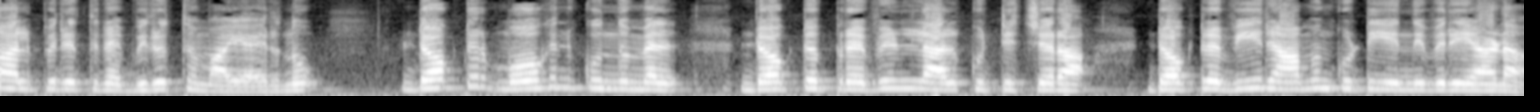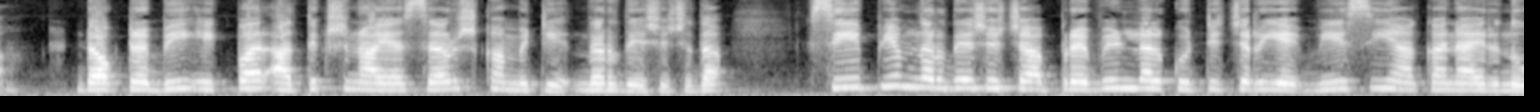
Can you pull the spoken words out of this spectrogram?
താൽപര്യത്തിന് വിരുദ്ധമായായിരുന്നു. Doctor Mohan Kunnummal doctor Praveenlal Kuttichira doctor V Ramankutty എന്നിവരെയാണ് ഡോക്ടർ ബി. ഇക്ബാൽ അധ്യക്ഷനായ സെർച്ച് കമ്മിറ്റി നിർദ്ദേശിച്ചത്. സി പി എം നിർദ്ദേശിച്ച പ്രവീൺലാൽ കുറ്റിച്ചെറിയെ വി സിയാക്കാനായിരുന്നു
